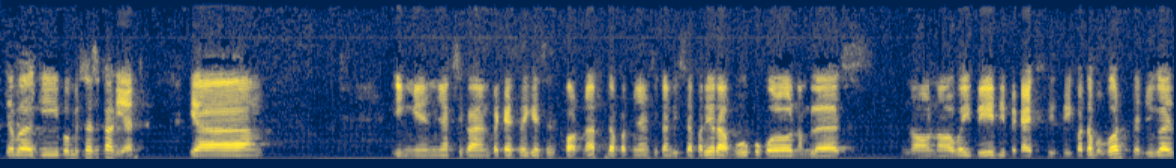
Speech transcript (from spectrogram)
Ya bagi pemirsa sekalian yang ingin menyaksikan PKS Legacy Corner dapat menyaksikan di setiap hari Rabu pukul 16.00 WIB di PKS TV Kota Bogor dan juga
